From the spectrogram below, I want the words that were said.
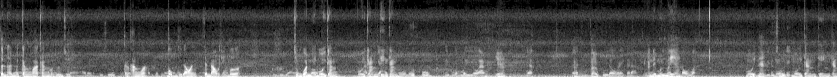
Tình hình nó căng quá căng rồi chú anh chị. xíu. Căng thẳng quá. Bụng thì đói trên đầu thì mưa thì xung quanh thì mũi cắn mũi cắn kiến cắn mua nước uống mua bánh mì vô ăn dạ để anh Ờ. Anh đi mua bánh mì hả? đói quá mũi nè Mũi mũi đi. cắn kiến cắn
